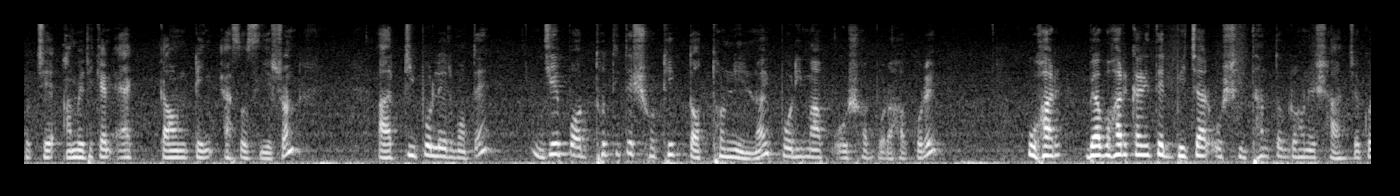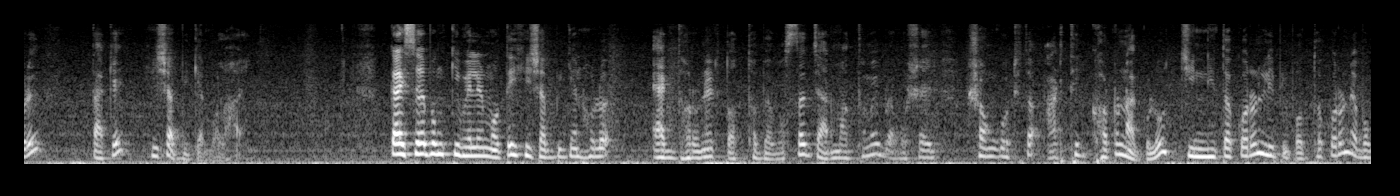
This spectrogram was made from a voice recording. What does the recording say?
হচ্ছে আমেরিকান অ্যাকাউন্টিং অ্যাসোসিয়েশন, আর ট্রিপলের মতে, যে পদ্ধতিতে সঠিক তথ্য নির্ণয়, পরিমাপ ও সরবরাহ করে উহার ব্যবহারকারীদের বিচার ও সিদ্ধান্ত গ্রহণে সাহায্য করে তাকে হিসাব বিজ্ঞান বলা হয়। কাইসো এবং কিমেলের মতে হিসাব বিজ্ঞান হলো এক ধরনের তথ্য ব্যবস্থা যার মাধ্যমে ব্যবসায়ের সংগঠিত আর্থিক ঘটনাগুলো চিহ্নিতকরণ, লিপিবদ্ধকরণ এবং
